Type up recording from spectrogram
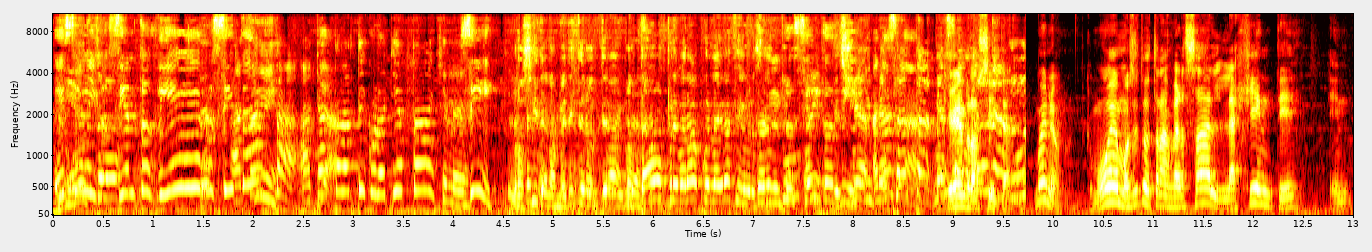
Ese Y es el eso- 210, Rosita. Acá está, acá está el artículo, aquí está Ángeles. Sí. Rosita, nos metiste en un tema. No estábamos preparados con la gráfica, pero ¿sabes tú? el 210. Que Acá está. Me Bien, Rosita. Bueno, como vemos, esto es transversal. La gente, en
